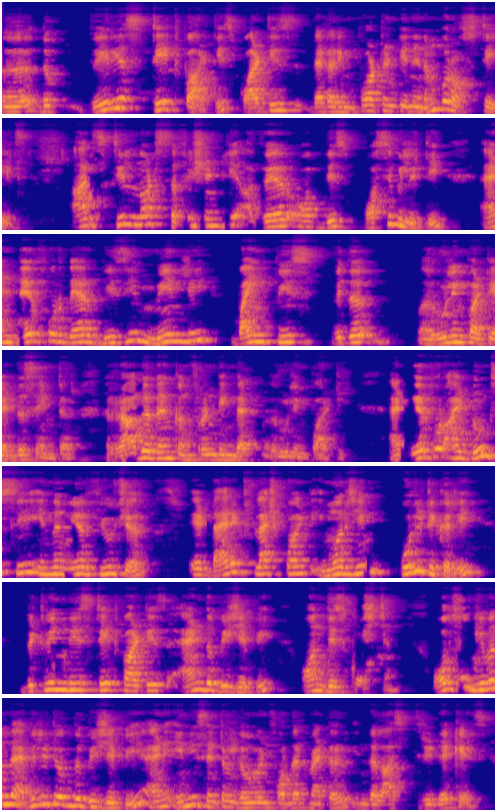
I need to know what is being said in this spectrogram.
uh, the various state parties, parties that are important in a number of states, are still not sufficiently aware of this possibility and therefore they are busy mainly buying peace with the uh, ruling party at the center rather than confronting that ruling party. And therefore i don't see in the near future a direct flashpoint emerging politically between the state parties and the bjp on this question also given the ability of the bjp and any central government for that matter in the last 3 decades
